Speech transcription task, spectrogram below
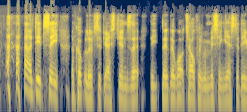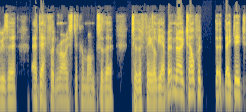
I did see a couple of suggestions that the, the, the, what Telford were missing yesterday was a, a Declan Rice to come onto the to the field. Yeah, but no, Telford they did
